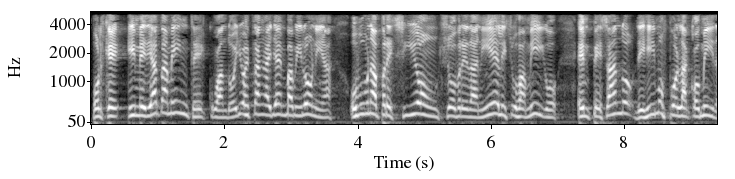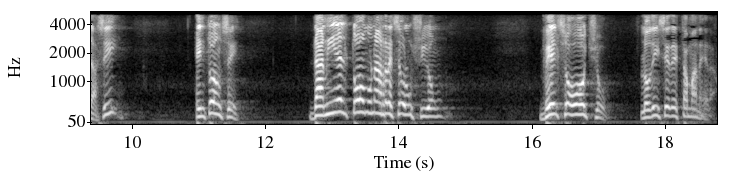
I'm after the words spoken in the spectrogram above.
Porque inmediatamente cuando ellos están allá en Babilonia, hubo una presión sobre Daniel y sus amigos, empezando, dijimos, por la comida, ¿sí? Entonces, Daniel toma una resolución, verso 8 lo dice de esta manera.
